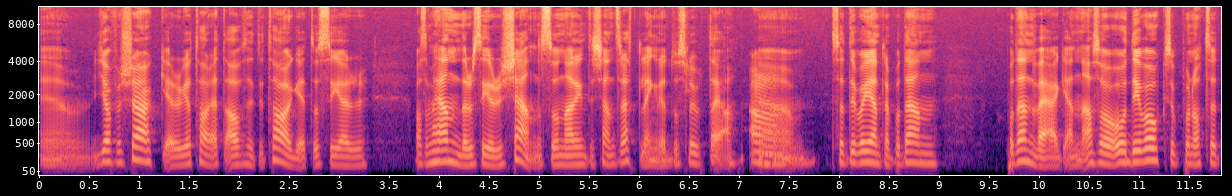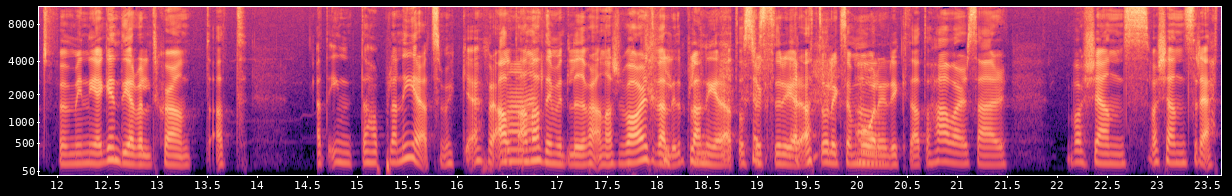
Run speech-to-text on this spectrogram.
ehm, jag försöker och jag tar ett avsnitt i taget och ser vad som händer och ser hur det känns. Och när det inte känns rätt längre, då slutar jag. Ja. Ehm, så det var egentligen på den, på den vägen. Alltså, och det var också på något sätt för min egen del väldigt skönt att att inte ha planerat så mycket. För allt Nej. annat i mitt liv har annars varit väldigt planerat och strukturerat och liksom Ja. målinriktat. Och här var det så här, vad känns, vad känns rätt?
